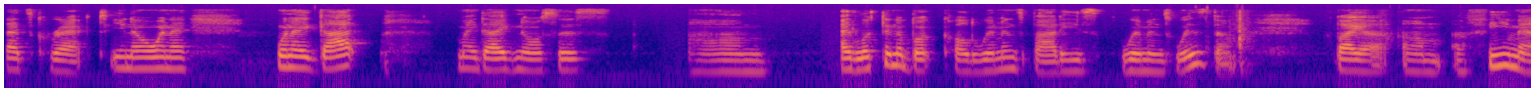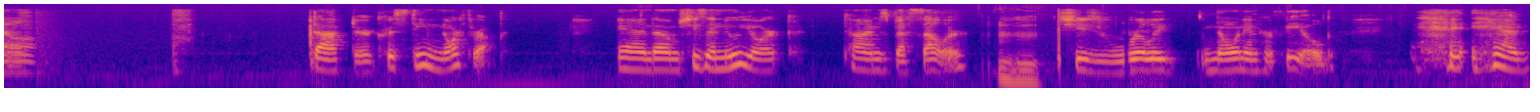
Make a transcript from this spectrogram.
That's correct. You know, when I when I got my diagnosis, um, I looked in a book called "Women's Bodies, Women's Wisdom" by a um, a female doctor, Christine Northrup, and um, she's a New York Times bestseller. Mm-hmm. She's really known in her field. And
